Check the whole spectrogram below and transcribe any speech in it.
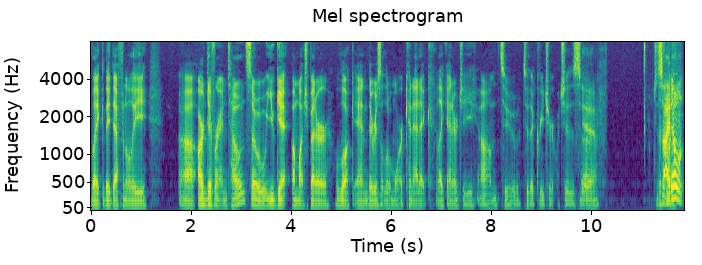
like they definitely uh, are different in tone, so you get a much better look, and there is a little more kinetic like energy um, to to the creature, which is uh, Yeah. which is Because I don't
